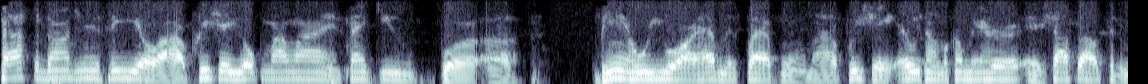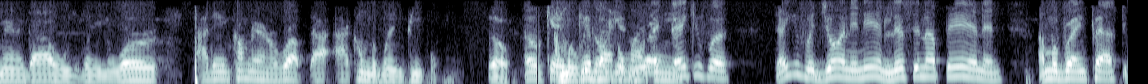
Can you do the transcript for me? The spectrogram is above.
Pastor Don Jr., CEO. I appreciate you opening my line and thank you for uh, being who you are, having this platform. I appreciate every time I come in here and shouts out to the man of God who's bringing the word. I didn't come to interrupt. I, I come to bring people. So Okay, I'm well, gonna we're gonna back get right. Thank you for thank you for joining in. Listen up in, and I'm gonna bring Pastor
